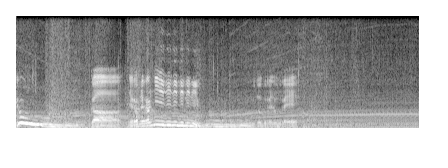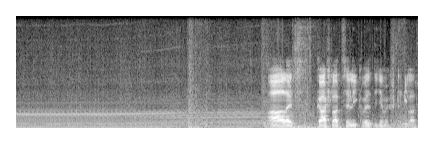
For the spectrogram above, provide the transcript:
Júka. Nerovne, nerovne. Uuu, dobre, dobre. Ale kašľať celý quest, ideme štrילať.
